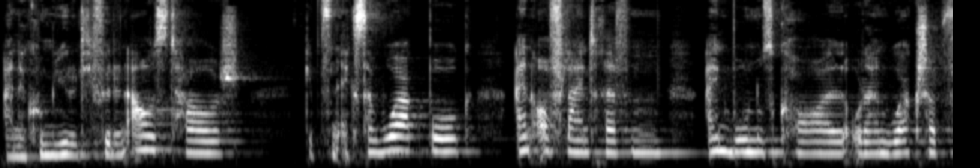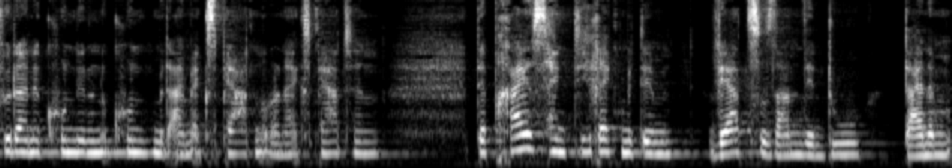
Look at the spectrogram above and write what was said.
eine Community für den Austausch, gibt es ein extra Workbook, ein Offline-Treffen, ein Bonus-Call oder ein Workshop für deine Kundinnen und Kunden mit einem Experten oder einer Expertin. Der Preis hängt direkt mit dem Wert zusammen, den du deinem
